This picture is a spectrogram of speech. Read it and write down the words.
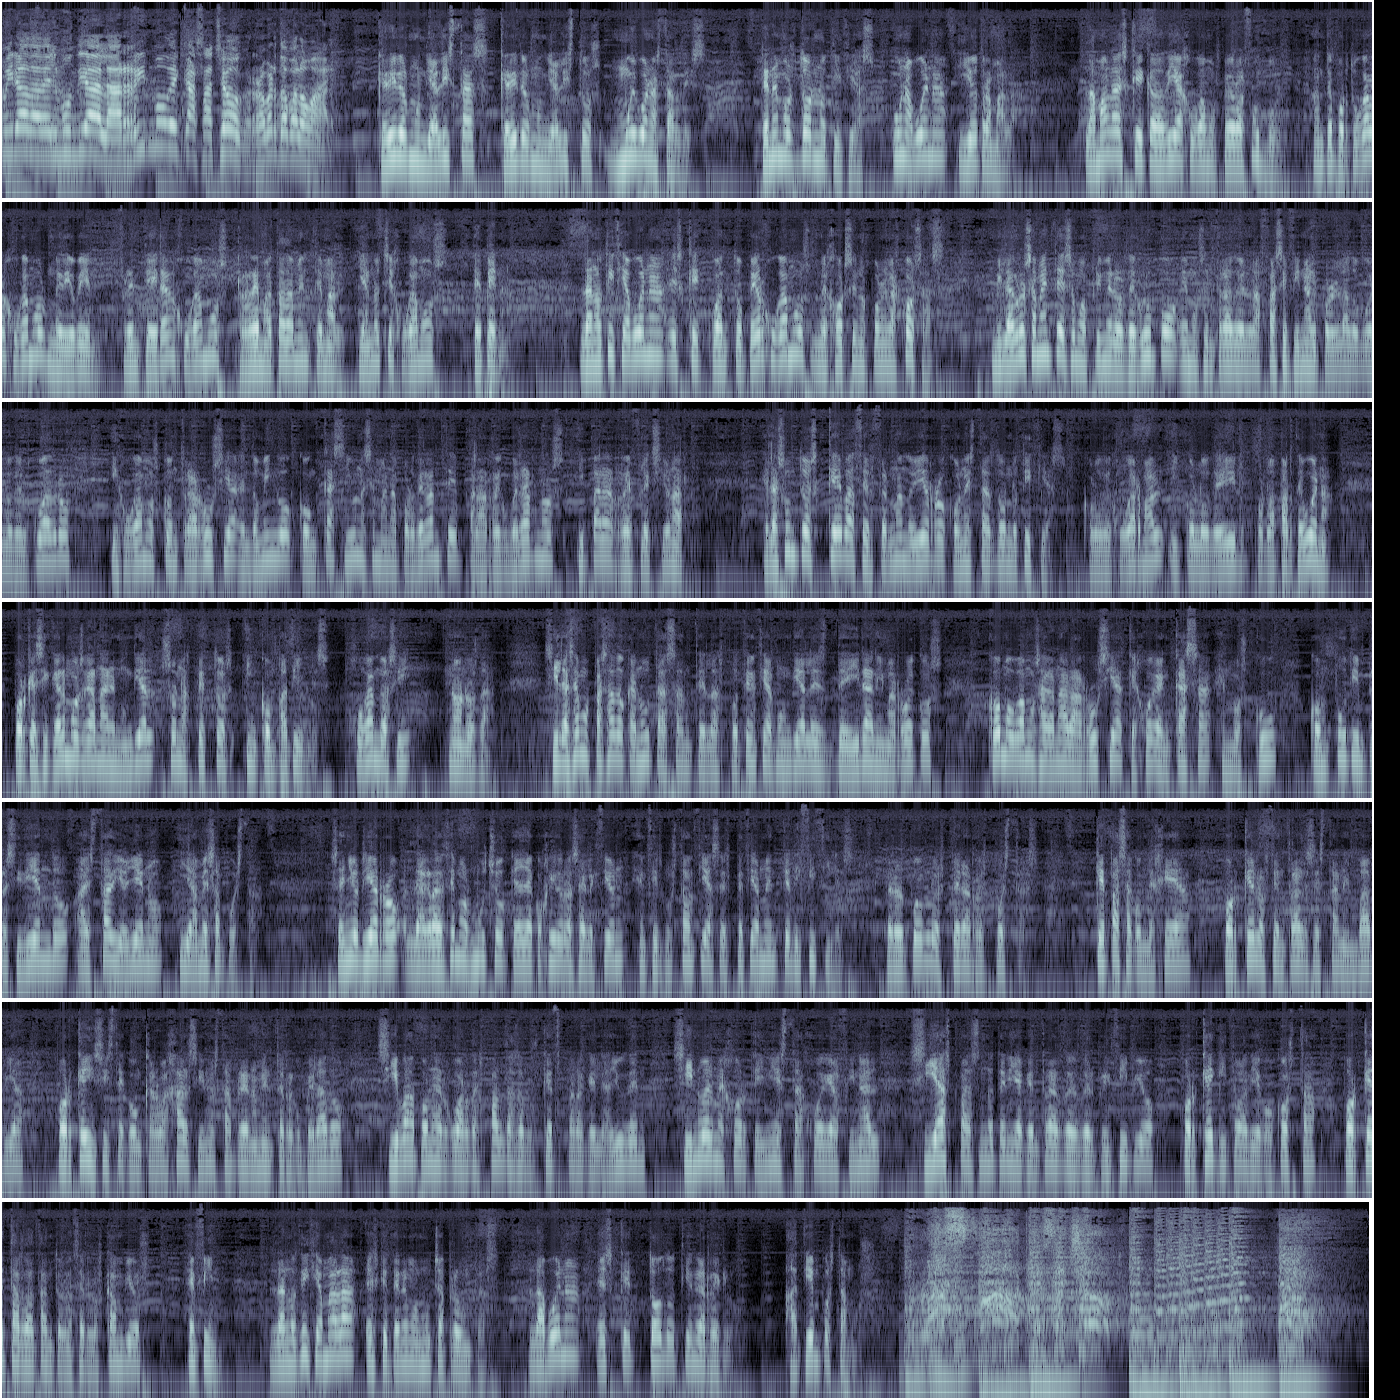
mirada del Mundial a ritmo de Casachoc. Roberto Palomar. Queridos mundialistas, queridos mundialistas, muy buenas tardes. Tenemos dos noticias, una buena y otra mala. La mala es que cada día jugamos peor al fútbol. Ante Portugal jugamos medio bien, frente a Irán jugamos rematadamente mal y anoche jugamos de pena. La noticia buena es que cuanto peor jugamos, mejor se nos ponen las cosas. Milagrosamente somos primeros de grupo, hemos entrado en la fase final por el lado bueno del cuadro y jugamos contra Rusia el domingo con casi una semana por delante para recuperarnos y para reflexionar. El asunto es qué va a hacer Fernando Hierro con estas dos noticias, con lo de jugar mal y con lo de ir por la parte buena, porque si queremos ganar el Mundial son aspectos incompatibles. Jugando así no nos da. Si las hemos pasado canutas ante las potencias mundiales de Irán y Marruecos, ¿Cómo vamos a ganar a Rusia que juega en casa, en Moscú, con Putin presidiendo, a estadio lleno y a mesa puesta? Señor Hierro, le agradecemos mucho que haya cogido la selección en circunstancias especialmente difíciles, pero el pueblo espera respuestas. ¿Qué pasa con De Gea? ¿Por qué los centrales están en Bavia? ¿Por qué insiste con Carvajal si no está plenamente recuperado? ¿Si va a poner guardaespaldas a Busquets para que le ayuden? ¿Si no es mejor que Iniesta juegue al final? ¿Si Aspas no tenía que entrar desde el principio? ¿Por qué quitó a Diego Costa? ¿Por qué tarda tanto en hacer los cambios? En fin, la noticia mala es que tenemos muchas preguntas. La buena es que todo tiene arreglo. A tiempo estamos.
